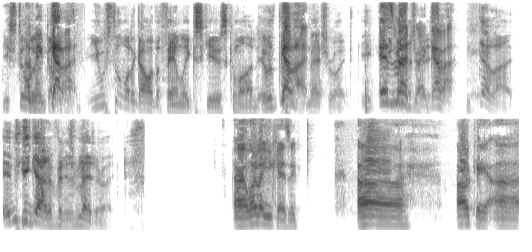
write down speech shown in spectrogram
You still I would mean, have gone come with- You still would have gone with the family excuse. Come on, it was Come on. Metroid. You- it's you metroid come on Come on, you gotta finish Metroid. all right what about you casey Uh, okay. Uh,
